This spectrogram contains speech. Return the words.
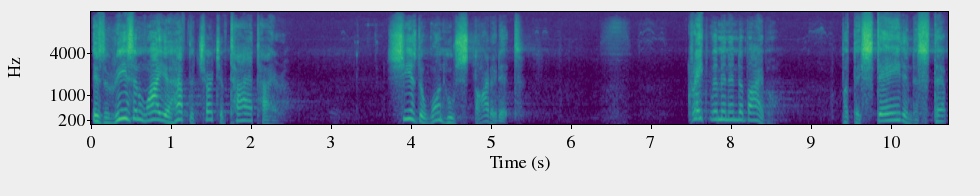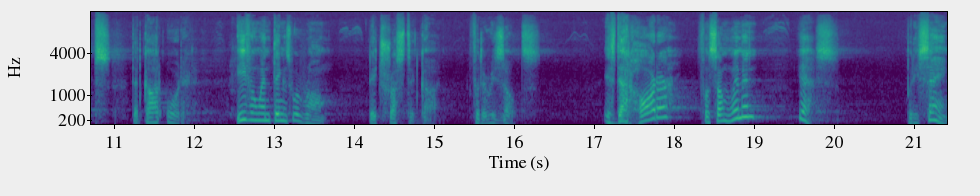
is the reason why you have the church of Thyatira. She is the one who started it. Great women in the Bible, but they stayed in the steps that God ordered. Even when things were wrong, they trusted God for the results. Is that harder for some women? Yes. But he's saying,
